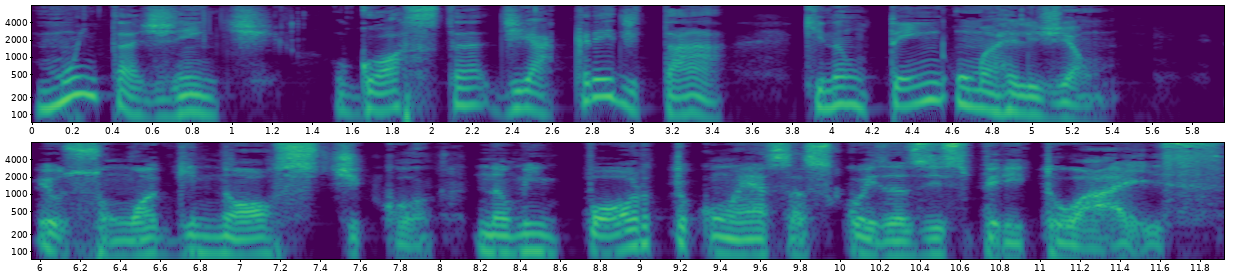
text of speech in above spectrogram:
Muita gente gosta de acreditar que não tem uma religião. Eu sou um agnóstico, não me importo com essas coisas espirituais.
